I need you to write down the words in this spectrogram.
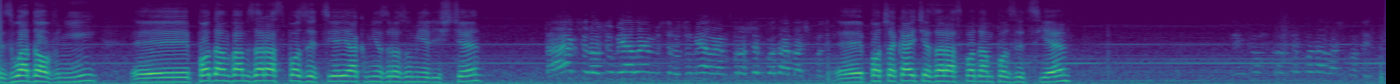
y, z ładowni. Y, Podam Wam zaraz pozycję, jak mnie zrozumieliście. Tak, zrozumiałem, zrozumiałem, proszę podawać pozycję. Poczekajcie, zaraz podam pozycję. Cyklon, proszę podawać pozycję.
